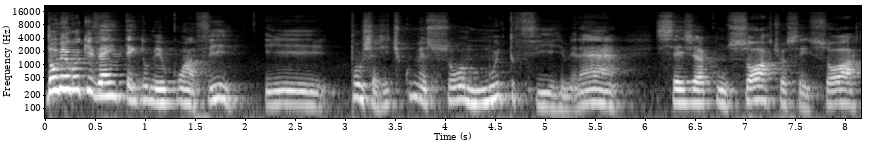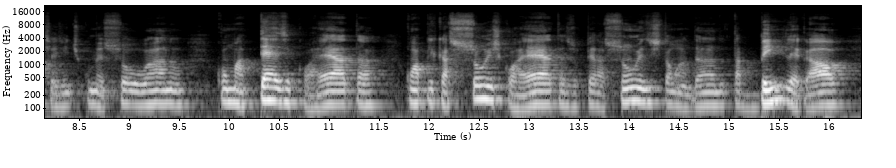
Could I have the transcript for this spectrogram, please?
Domingo que vem tem domingo com a FI e, puxa, a gente começou muito firme, né? Seja com sorte ou sem sorte, a gente começou o ano com uma tese correta, com aplicações corretas, operações estão andando, tá bem legal,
